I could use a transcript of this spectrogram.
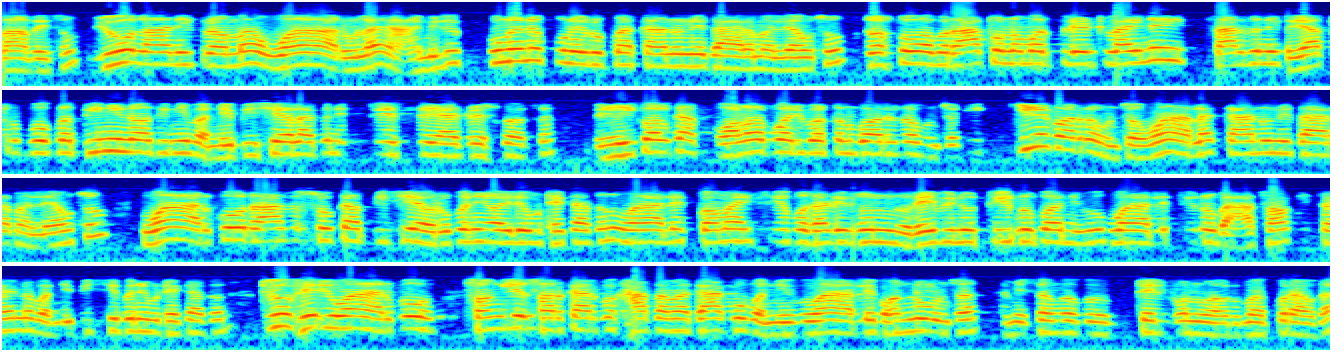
लाँदैछौँ। यो लाने क्रममा उहाँहरूलाई हामीले कुनै न कुनै रूपमा कानुनी दायरामा ल्याउँछौँ। जस्तो अब रातो नम्बर प्लेटलाई नै सार्वजनिक यात्रु बोक्न दिने नदिने भन्ने विषयलाई पनि त्यसले एड्रेस गर्छ। भेहिकलका कलर परिवर्तन गरेर हुन्छ कि के गरेर हुन्छ उहाँहरूलाई कानुनी दायरामा ल्याउँछौँ। उहाँहरूको राजस्वका विषयहरू पनि अहिले उठेका छन्। उहाँहरूले कमाइ सिए पछाडि जुन रेभिन्यू तिर्नुपर्ने हो उहाँहरूले तिर्नु भएको छ कि छैन भन्ने विषय पनि उठेका छन्। त्यो फेरि उहाँहरूको सङ्घीय सरकारको खातामा गएको भन्ने उहाँहरूले भन्नुहुन्छ। हामीसँग टेलिफोनहरूमा कुरा हुँदा।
